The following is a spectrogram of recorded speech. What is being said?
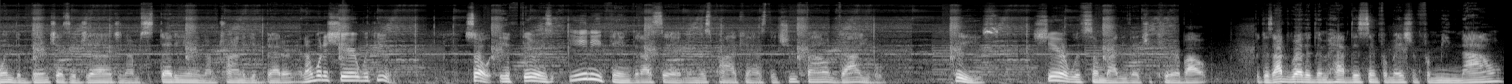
on the bench as a judge and I'm studying and I'm trying to get better, and I want to share it with you. So if there is anything that I said in this podcast that you found valuable, please share it with somebody that you care about because I'd rather them have this information from me now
